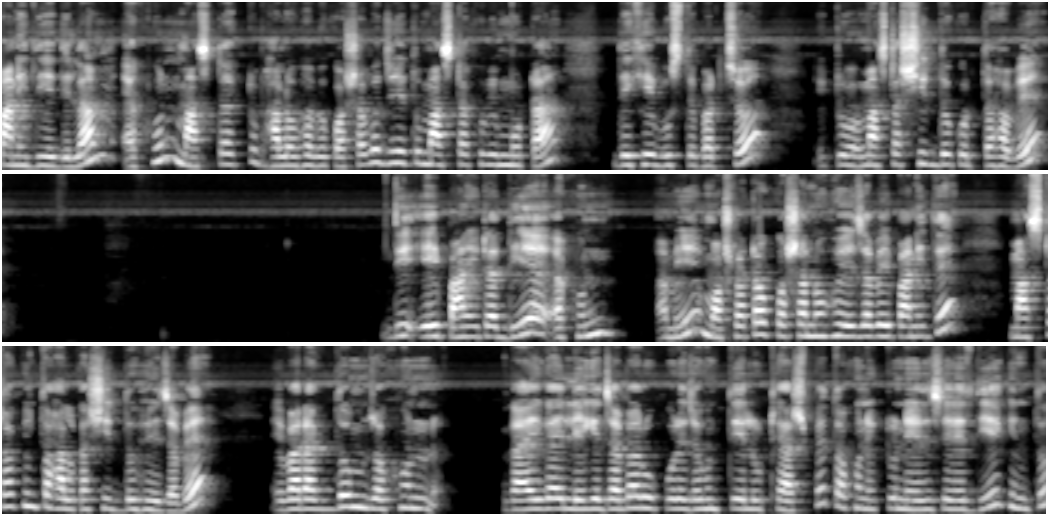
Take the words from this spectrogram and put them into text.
পানি দিয়ে দিলাম। এখন মাছটা একটু ভালোভাবে কষাবো। যেহেতু মাছটা খুবই মোটা দেখেই বুঝতে পারছ, একটু মাছটা সিদ্ধ করতে হবে। দিয়ে এই পানিটা দিয়ে এখন আমি মশলাটাও কষানো হয়ে যাবে পানিতে, মাছটাও কিন্তু হালকা সিদ্ধ হয়ে যাবে। এবার একদম যখন গায়ে গায়ে লেগে যাবে আর উপরে যখন তেল উঠে আসবে, তখন একটু নেড়ে চেড়ে দিয়ে কিন্তু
